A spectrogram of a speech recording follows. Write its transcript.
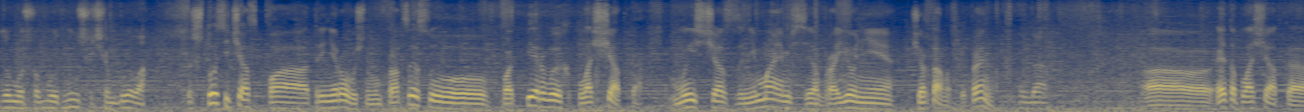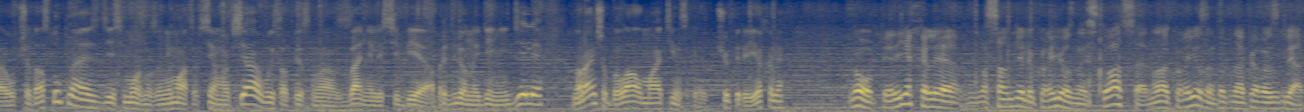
думаю, что будет лучше, чем было. Что сейчас по тренировочному процессу? Во-первых, площадка. Мы сейчас занимаемся в районе Чертановской, правильно? Да. А, эта площадка общедоступная, здесь можно заниматься всем и вся. Вы, соответственно, заняли себе определенный день недели, но раньше была Алма-Атинская. Что, переехали? Ну, переехали, на самом деле, курьезная ситуация, но она курьезная только на первый взгляд.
